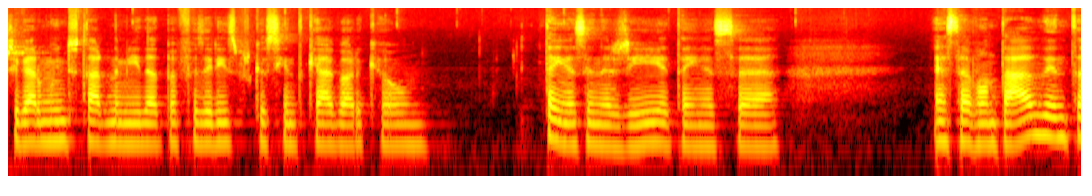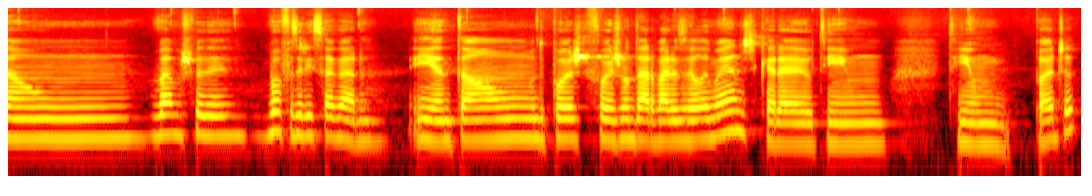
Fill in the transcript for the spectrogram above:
chegar muito tarde na minha idade para fazer isso, porque eu sinto que é agora que eu tenho essa energia, tenho essa essa vontade, então vamos fazer, vou fazer isso agora. E então depois foi juntar vários elementos, que era eu tinha um tinha um budget,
